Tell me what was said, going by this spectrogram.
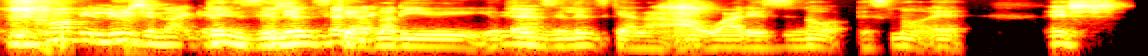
You can't be losing that game. think 'cause the- the Zielinski, ne- bloody, you Yeah. think Zielinski like out wide is not. It's not it. it's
